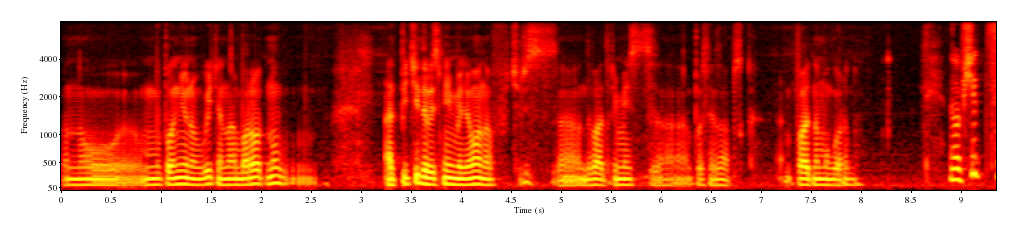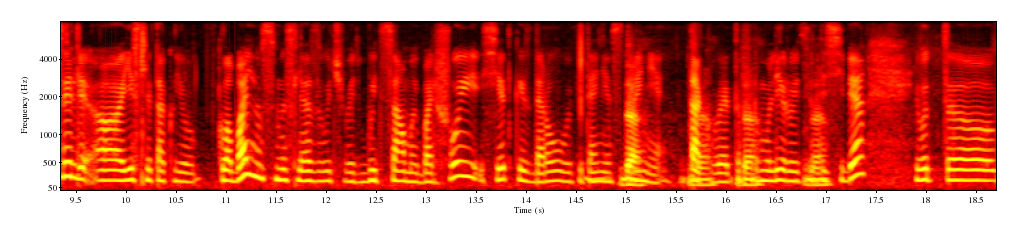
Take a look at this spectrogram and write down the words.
Ну, мы планируем выйти наоборот, ну, от 5 до 8 миллионов через 2-3 э, месяца после запуска по одному городу. Но вообще цель, а, если так ее в глобальном смысле озвучивать, быть самой большой сеткой здорового питания в стране. Да, так да, вы это да, формулируете да. для себя. И вот э,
